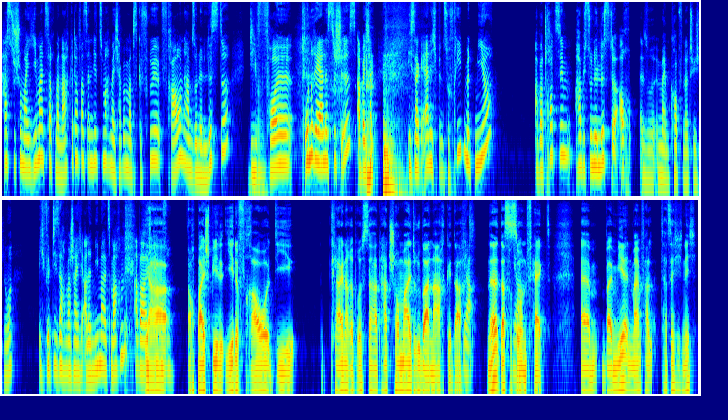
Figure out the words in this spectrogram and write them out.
Hast du schon mal jemals darüber nachgedacht, was an dir zu machen? Weil ich habe immer das Gefühl, Frauen haben so eine Liste, die Mhm. voll unrealistisch ist. Aber ich habe, ich sage ehrlich, ich bin zufrieden mit mir. Aber trotzdem habe ich so eine Liste, auch, also in meinem Kopf natürlich nur. Ich würde die Sachen wahrscheinlich alle niemals machen, aber Ja, ich denke so, auch Beispiel, jede Frau, die kleinere Brüste hat, hat schon mal drüber nachgedacht. Ja. Ne? Das ist so Ja. ein Fact. Ähm, bei mir in meinem Fall tatsächlich nicht.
